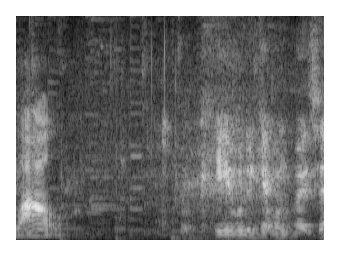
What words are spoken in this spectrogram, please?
ওয়াও। তো খেয়ে বলি কেমন হয়েছে।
